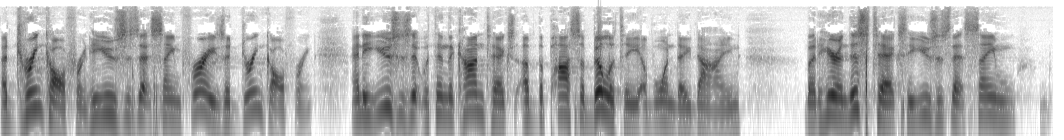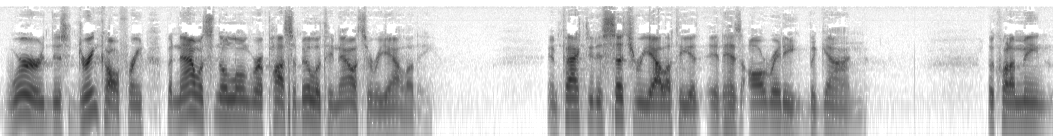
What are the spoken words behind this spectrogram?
a, drink offering. He uses that same phrase, a drink offering. And he uses it within the context of the possibility of one day dying. But here in this text, he uses that same word, this drink offering, but now it's no longer a possibility, now it's a reality. In fact, it is such a reality, it, has already begun. Look what I mean.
